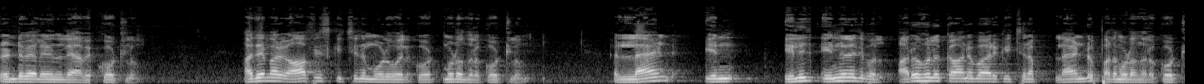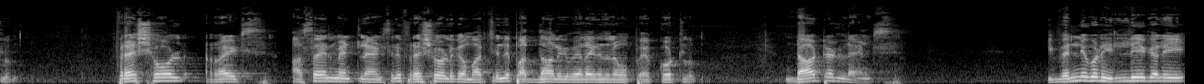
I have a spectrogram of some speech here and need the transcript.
రెండు వేల ఎనిమిది వందల యాభై కోట్లు. అదే మరి ఆఫీస్కి ఇచ్చింది మూడు వేల కోట్ మూడు వందల కోట్లు. ల్యాండ్ ఇన్ ఇన్ఎలిజిబుల్ అర్హులు కాని వారికి ఇచ్చిన ల్యాండ్ పదమూడు వందల కోట్లు. ఫ్రెష్ హోల్డ్ రైట్స్ అసైన్మెంట్ ల్యాండ్స్ని ఫ్రెష్ హోల్డ్గా మార్చింది పద్నాలుగు వేల ఎనిమిది వందల ముప్పై కోట్లు. డాటెడ్ ల్యాండ్స్. ఇవన్నీ కూడా ఇల్లీగలీ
